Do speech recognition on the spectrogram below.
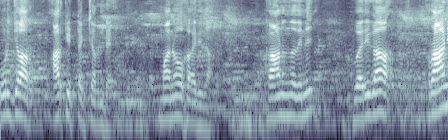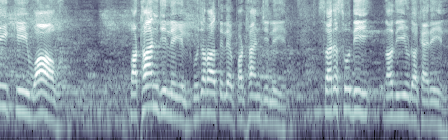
ഗുർജാർ ആർക്കിടെക്ചറിന്റെ മനോഹാരിത. കാണുന്നതിന് വരിക. റാണി കി വാവ്. പഠാൻ ജില്ലയിൽ ഗുജറാത്തിലെ പഠാൻ ജില്ലയിൽ സരസ്വതി നദിയുടെ കരയിൽ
